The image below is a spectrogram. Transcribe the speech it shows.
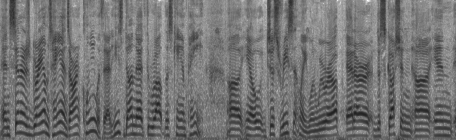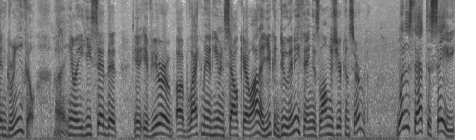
And Senator Graham's hands aren't clean with that. He's done that throughout this campaign. Uh, you know, just recently when we were up at our discussion uh, in, in Greenville, uh, you know, he said that if you're a, a black man here in South Carolina, you can do anything as long as you're conservative. What is that to say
